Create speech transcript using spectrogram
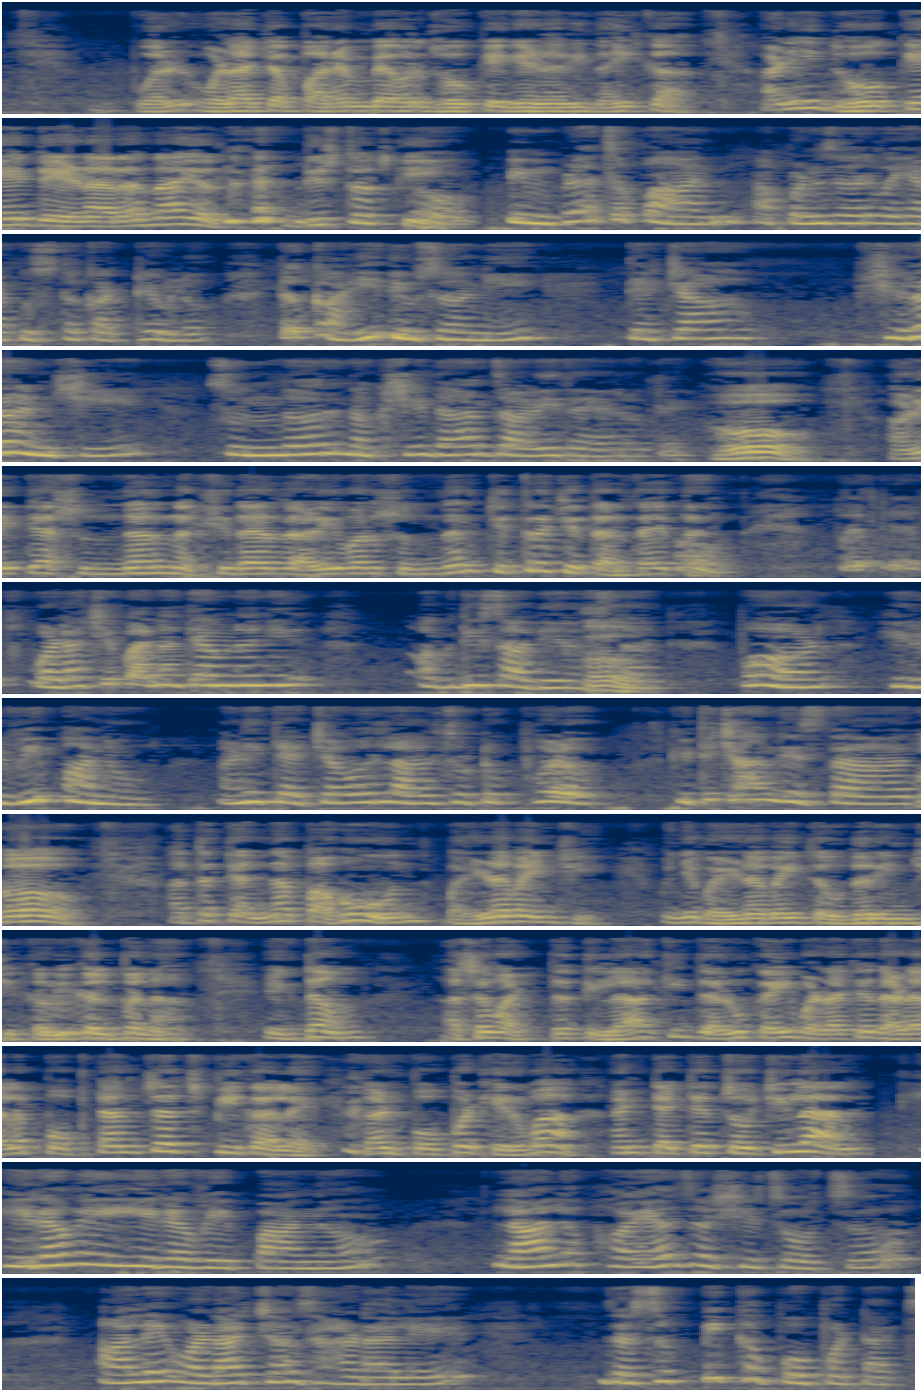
वर- वडाच्या पारंब्यावर झोके घेणारी नायिका आणि झोके देणारा नायक. दिसतोच की. हो. पिंपळाचं पान आपण जर वह्या पुस्तकात ठेवलं तर काही दिवसांनी त्याच्या शिरांची सुंदर नक्षीदार जाळी तयार होते. हो. आणि त्या सुंदर नक्षीदार जाळीवर सुंदर चित्र चितारता हो. येतात. प- प- वडाची पानं त्या अगदी साधी असतात. पण हिरवी पानं आणि त्याच्यावर लाल चुटूक फळं. किती छान दिसतात. हो. आता त्यांना पाहून बहिणाबाईंची म्हणजे बहिणाबाई चौधरींची कवी कल्पना एकदम असं वाटतं तिला की जणू काही वडाच्या झाडाला पोपटांचंच पीक आलंय. कारण पोपट हिरवा आणि त्याच्या चोची लाल. हिरवे हिरवे पान लाल फळ जशी चोच आले वडाच्या झाडाले जसं पीक पोपटाचं.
